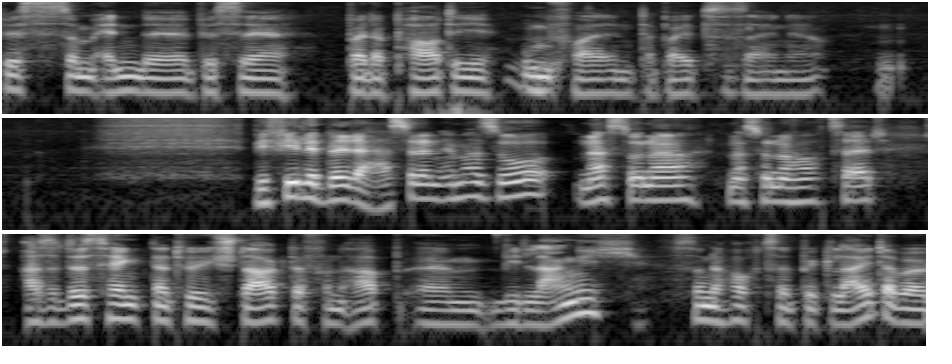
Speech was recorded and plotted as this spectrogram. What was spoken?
bis zum Ende, bis sie bei der Party umfallen, dabei zu sein, ja. Wie viele Bilder hast du dann immer so nach so einer, nach so einer Hochzeit? Also das hängt natürlich stark davon ab, ähm, wie lange ich so eine Hochzeit begleite. Aber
